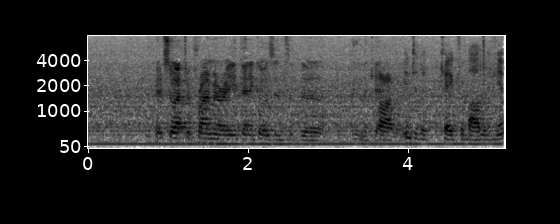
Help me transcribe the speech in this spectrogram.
Okay, so after primary, then it goes into the into the keg. Into the keg for bottling. Yep.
